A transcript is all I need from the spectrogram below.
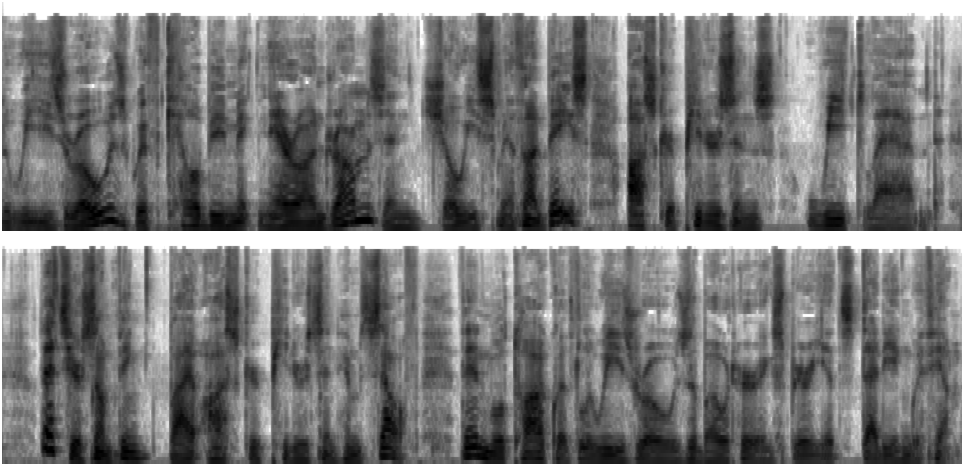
Louise Rose with Kelby McNair on drums and Joey Smith on bass, Oscar Peterson's Wheatland. Let's hear something by Oscar Peterson himself. Then we'll talk with Louise Rose about her experience studying with him.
